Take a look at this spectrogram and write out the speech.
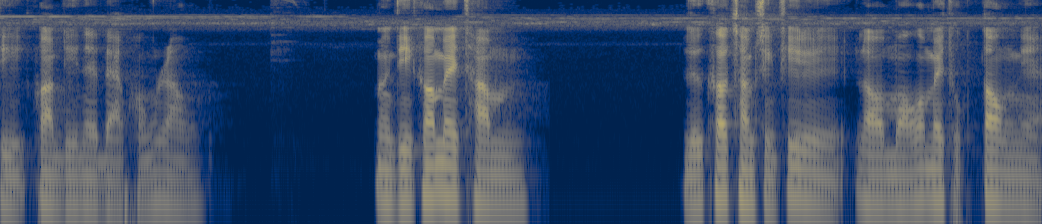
ดีความดีในแบบของเรา บางทีเขาไม่ทำหรือเขาทำสิ่งที่เรามองว่าไม่ถูกต้องเนี่ย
